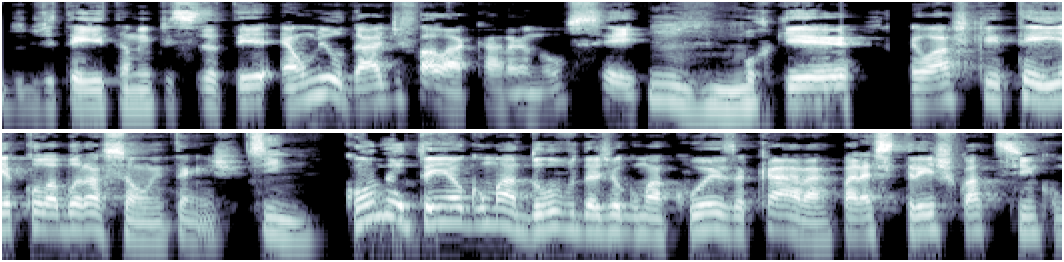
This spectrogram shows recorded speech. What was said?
de TI também precisa ter é humildade de falar, cara, eu não sei. Uhum. Porque eu acho que TI é colaboração, entende? Sim. Quando eu tenho alguma dúvida de alguma coisa, cara, aparece 3, 4, 5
